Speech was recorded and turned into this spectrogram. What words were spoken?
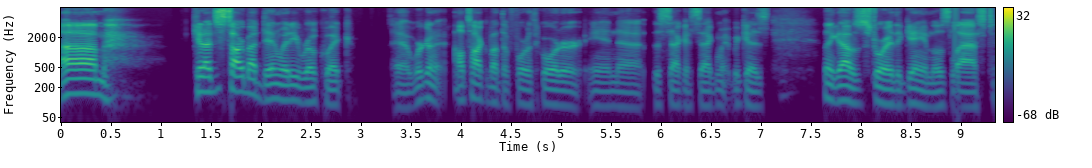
Um, can I just talk about Dinwiddie real quick? Uh, we're gonna. I'll talk about the fourth quarter in uh, the second segment because I think that was the story of the game. Those last,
